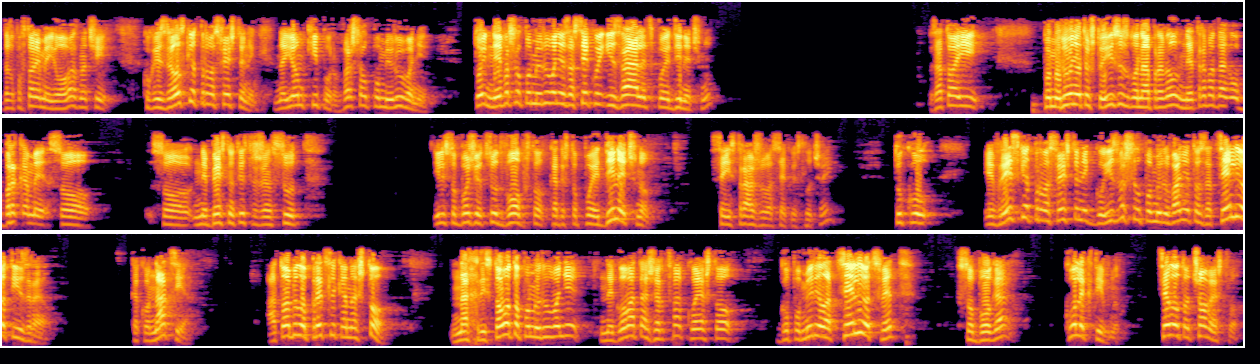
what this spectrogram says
Да го повториме и ова, значи, кога израелскиот првосвещеник на Јом Кипур вршал помирување, тој не вршал помирување за секој израелец поединечно, затоа и помирувањето што Исус го направил, не треба да го бркаме со, со небесниот истражен суд или со Божиот суд воопшто, каде што поединечно се истражува секој случај, туку еврејскиот првосвещеник го извршил помирувањето за целиот Израел, како нација, а тоа било предслика на што? На Христовото помирување, неговата жртва, која што го помирила целиот свет, со Бога колективно, целото човештво.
